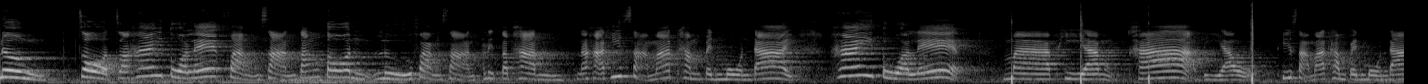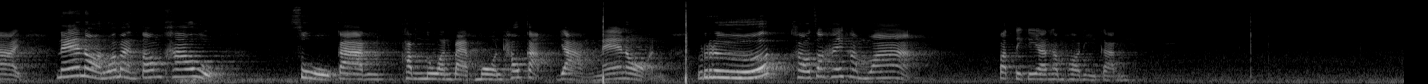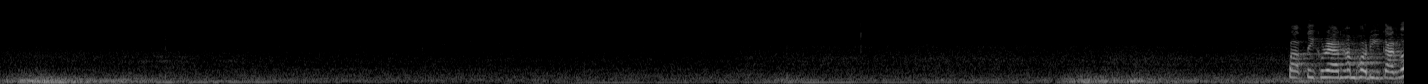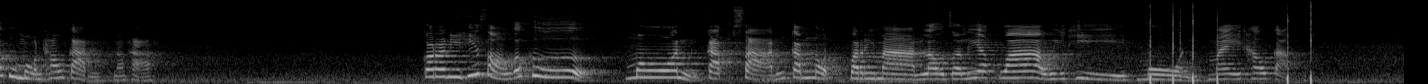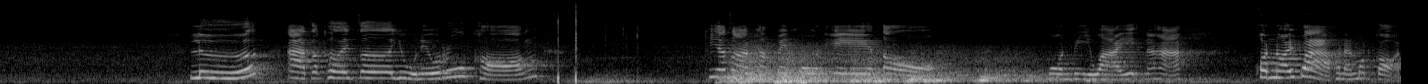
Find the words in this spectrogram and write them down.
1. โจทย์จะให้ตัวเลขฝั่งสารตั้งต้น หรือฝั่งสารผลิตภัณฑ์นะคะ ที่สามารถทำเป็นโมลได้ ให้ตัวเลขมาเพียงค่าเดียวที่สามารถทำเป็นโมลได้ แน่นอนว่ามันต้องเข้า สู่การคำนวณแบบโมลเท่ากับอย่างแน่นอน หรือเขาจะให้คำว่า ปฏิกิริยาทำพอดีกัน ปฏิกิริยาทำพอดีกันก็คือโมลเท่ากันนะคะ รณีที่ 2 ก็คือโมลกับสารกำหนดปริมาณ เราจะเรียกว่าวิธีโมลไม่เท่ากับ หรืออาจจะเคยเจออยู่ในรูปของที่อาจารย์ทำเป็นโมล A ต่อโมล B ไว้นะคะ คนน้อยกว่าคนนั้นหมดก่อน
